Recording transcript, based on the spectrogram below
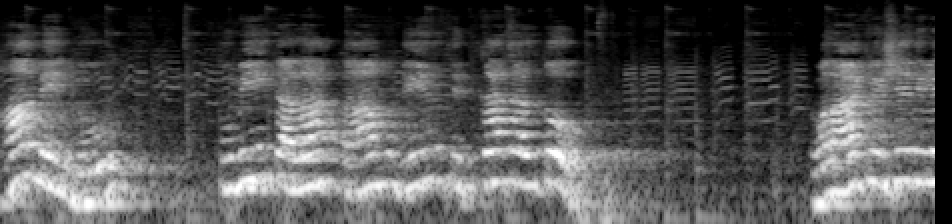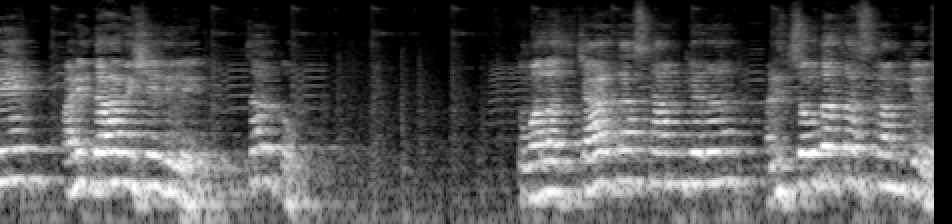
हा मेंदू तुम्ही त्याला काम देईल तितका चालतो. तुम्हाला आठ विषय दिले आणि दहा विषय दिले. चालतो. तुम्हाला चार तास काम केलं आणि चौदा तास काम केलं.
